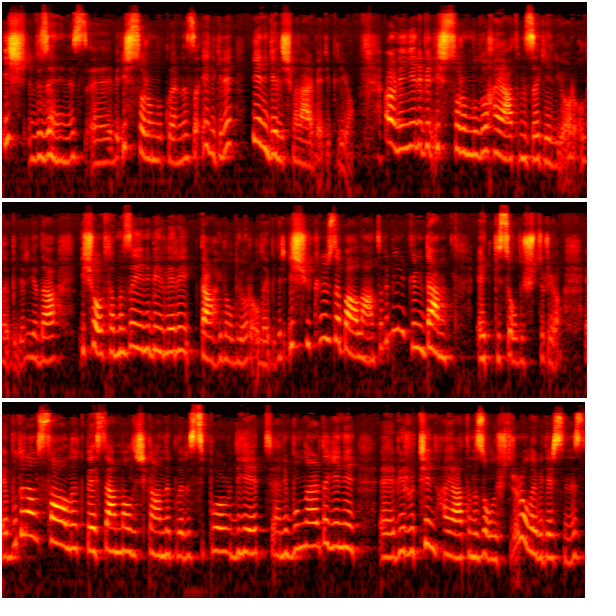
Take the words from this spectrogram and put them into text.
iş düzeniniz e, ve iş sorumluluklarınızla ilgili yeni gelişmeler verebiliyor. Örneğin yeni bir iş sorumluluğu hayatınıza geliyor olabilir ya da iş ortamınıza yeni birileri dahil oluyor olabilir. İş yükünüzle bağlantılı bir gündem etkisi oluşturuyor. E, bu dönem sağlık, beslenme alışkanlıkları, spor, diyet hani bunlarda yeni e, bir rutin hayatınızı oluşturuyor olabilirsiniz.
